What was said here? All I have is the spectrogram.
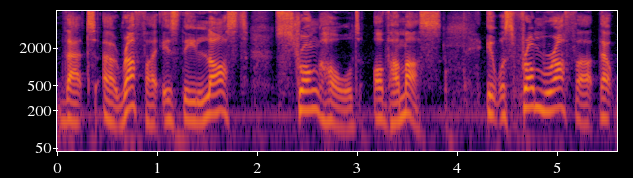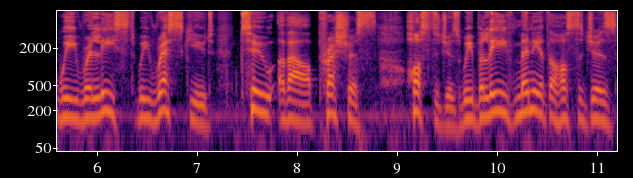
that Rafah is the last stronghold of Hamas. It was from Rafah that we released, we rescued two of our precious hostages. We believe many of the hostages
